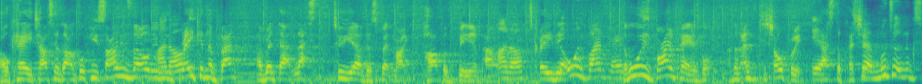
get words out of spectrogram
Okay, Chelsea have got a good few signings though. They've I been know. breaking the bank. I read that last two years they spent like half a billion pounds. I know. It's crazy. They're always buying players. They're always buying players, but I don't have anything to show for it. Yeah. That's the question. Yeah, Mudryk looks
